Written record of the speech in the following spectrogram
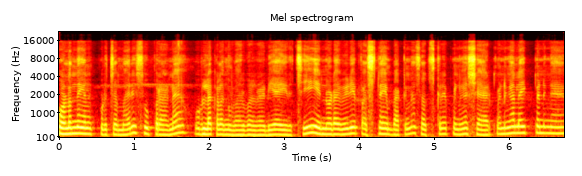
குழந்தைங்களுக்கு பிடிச்ச மாதிரி சூப்பரான உருளைக்கிழங்கு வறுவல் ரெடி ஆயிடுச்சு என்னோடய வீடியோ ஃபஸ்ட் டைம் பார்க்கணுன்னா சப்ஸ்கிரைப் பண்ணுங்கள் ஷேர் பண்ணுங்கள் லைக் பண்ணுங்கள்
